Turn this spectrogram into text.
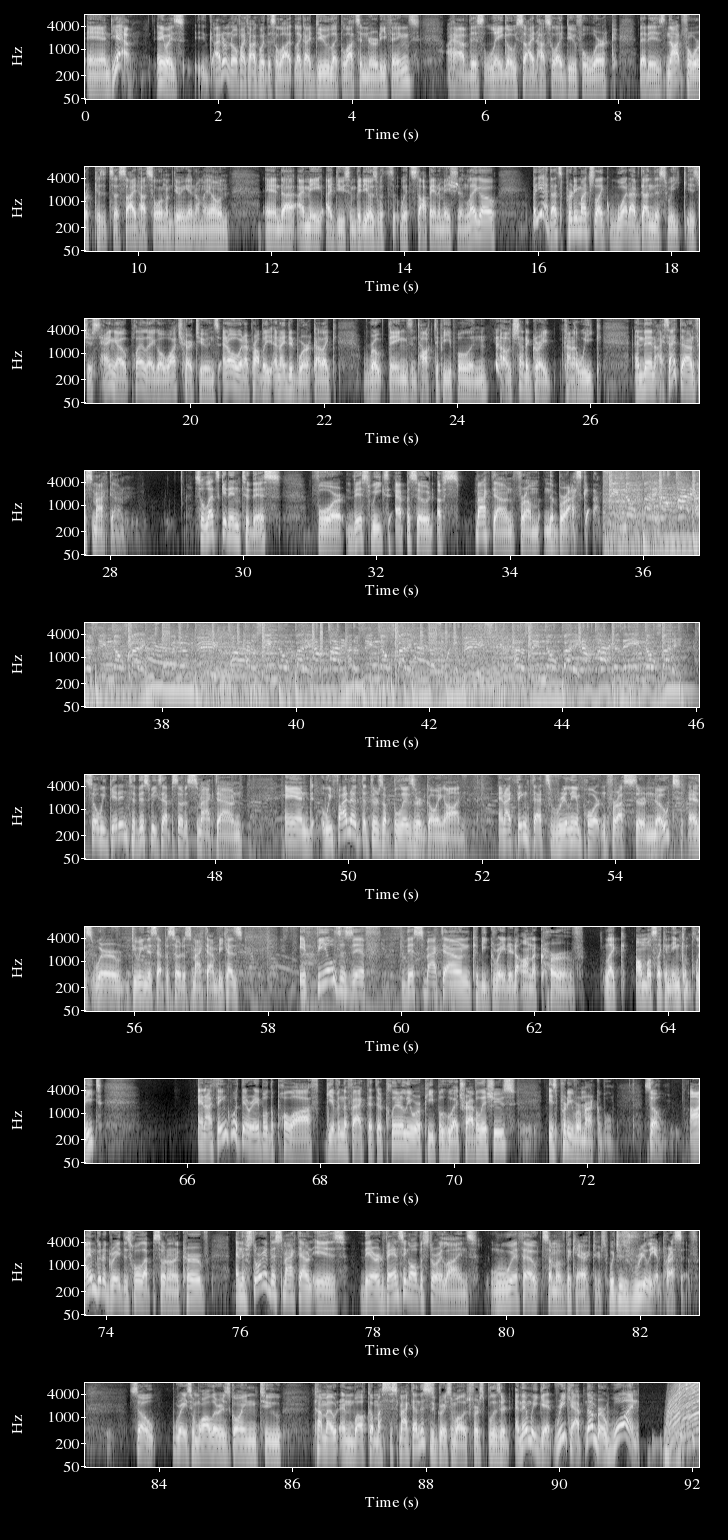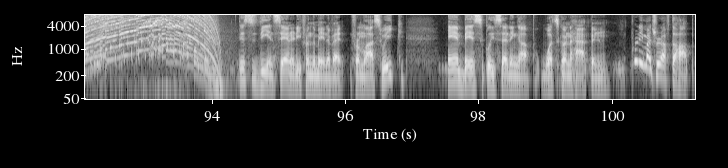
And yeah, anyways, I don't know if I talk about this a lot. Like I do like lots of nerdy things. I have this Lego side hustle I do for work that is not for work because it's a side hustle and I'm doing it on my own. And uh, I may I do some videos with with stop animation and Lego. But yeah, that's pretty much like what I've done this week is just hang out, play Lego, watch cartoons, and oh, and I probably and I did work. I like wrote things and talked to people, and you know, just had a great kind of week. And then I sat down for SmackDown. So let's get into this for this week's episode of SmackDown from Nebraska. So we get into this week's episode of SmackDown, and we find out that there's a blizzard going on. And I think that's really important for us to note as we're doing this episode of SmackDown because it feels as if this SmackDown could be graded on a curve, like almost like an incomplete. And I think what they were able to pull off, given the fact that there clearly were people who had travel issues, is pretty remarkable. So I'm going to grade this whole episode on a curve. And the story of this SmackDown is they are advancing all the storylines without some of the characters, which is really impressive. So Grayson Waller is going to come out and welcome us to SmackDown. This is Grayson Waller's first Blizzard. And then we get recap number one. This is the insanity from the main event from last week. and basically setting up what's going to happen pretty much right off the hop.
